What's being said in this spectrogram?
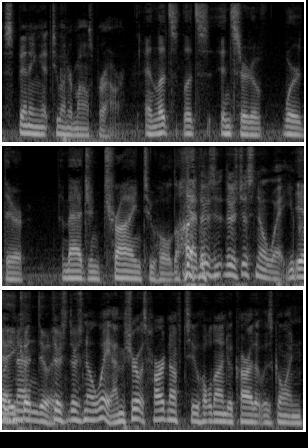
spinning at 200 miles per hour. And let's let's insert a word there. Imagine trying to hold on. Yeah, there's there's just no way. You Yeah, could you not- couldn't do it. There's there's no way. I'm sure it was hard enough to hold on to a car that was going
